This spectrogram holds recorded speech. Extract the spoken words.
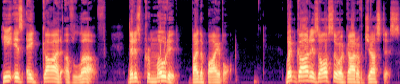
He is a God of love that is promoted by the Bible. But God is also a God of justice,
